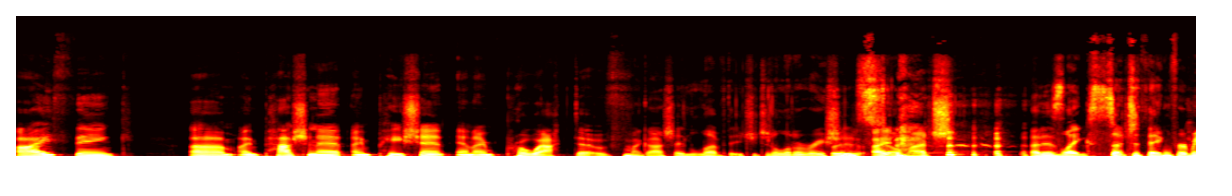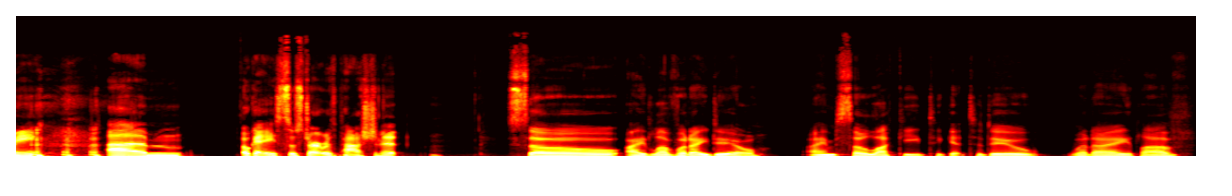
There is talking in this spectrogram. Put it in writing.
I think um, I'm passionate, I'm patient, and I'm proactive. Oh my gosh, I love that you did alliteration so I- much. that is like such a thing for me. Um, okay, so start with passionate. So I love what I do. I'm so lucky to get to do what I love.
